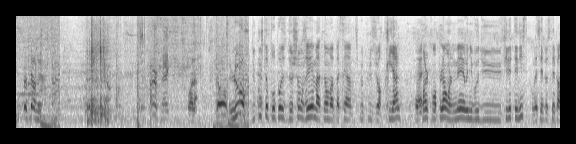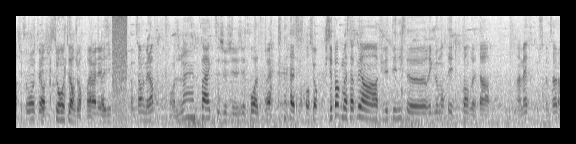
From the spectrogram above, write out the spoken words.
Je peux faire mieux. Voilà. Lourd Du coup je te propose de changer, maintenant on va passer un petit peu plus genre trial. On Ouais. prend le tremplin, on le met au niveau du filet de tennis, on va essayer de sauter par-dessus. Sur hauteur. Sur hauteur genre, ouais, vas-y. Comme ça on le met là Oh l'impact, j'ai- trop hâte. Ouais, la suspension. Je sais pas combien ça fait un filet de tennis euh, réglementé. Je pense, ouais, t'as un mètre, quelque chose comme ça là.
